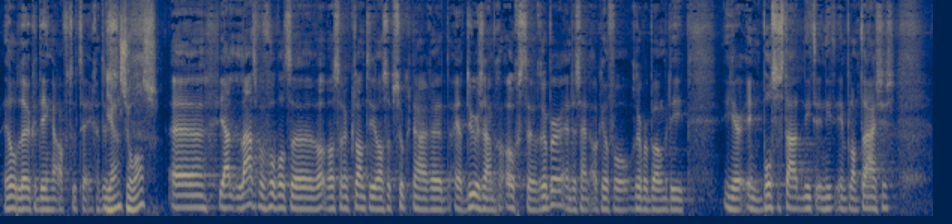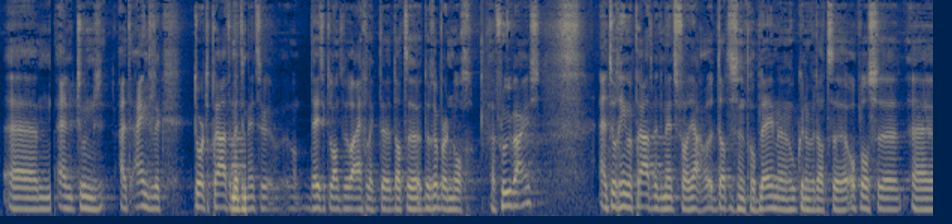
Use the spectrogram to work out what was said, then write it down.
heel leuke dingen af en toe tegen. Dus, ja, zoals? Uh, ja, laatst bijvoorbeeld was er een klant die was op zoek naar ja, duurzaam geoogste rubber. En er zijn ook heel veel rubberbomen die hier in bossen staan, niet, niet in plantages. Ehm, en toen uiteindelijk door te praten met de mensen, want deze klant wil eigenlijk de, dat de, de rubber nog vloeibaar is. En toen gingen we praten met de mensen van, ja, dat is een probleem en hoe kunnen we dat uh, oplossen? Uh,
